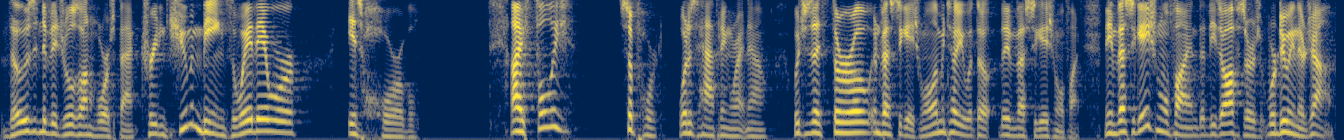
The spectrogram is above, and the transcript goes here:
those individuals on horseback treating human beings the way they were is horrible. I fully support what is happening right now which is a thorough investigation. Well, let me tell you what the, the investigation will find. The investigation will find that these officers were doing their job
